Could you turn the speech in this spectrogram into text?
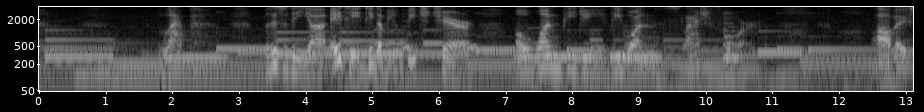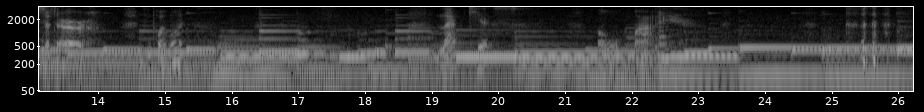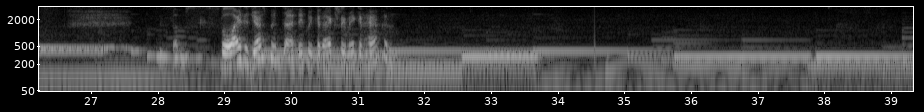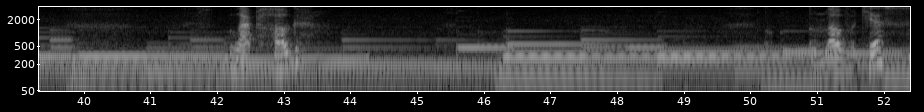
lap. This is the uh, AT TW Beach Chair 01 PG V1 slash 4. AVsitter 2.1. Lap Kiss. Oh my. Some slight adjustment, I think we could actually make it happen. Love kiss.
